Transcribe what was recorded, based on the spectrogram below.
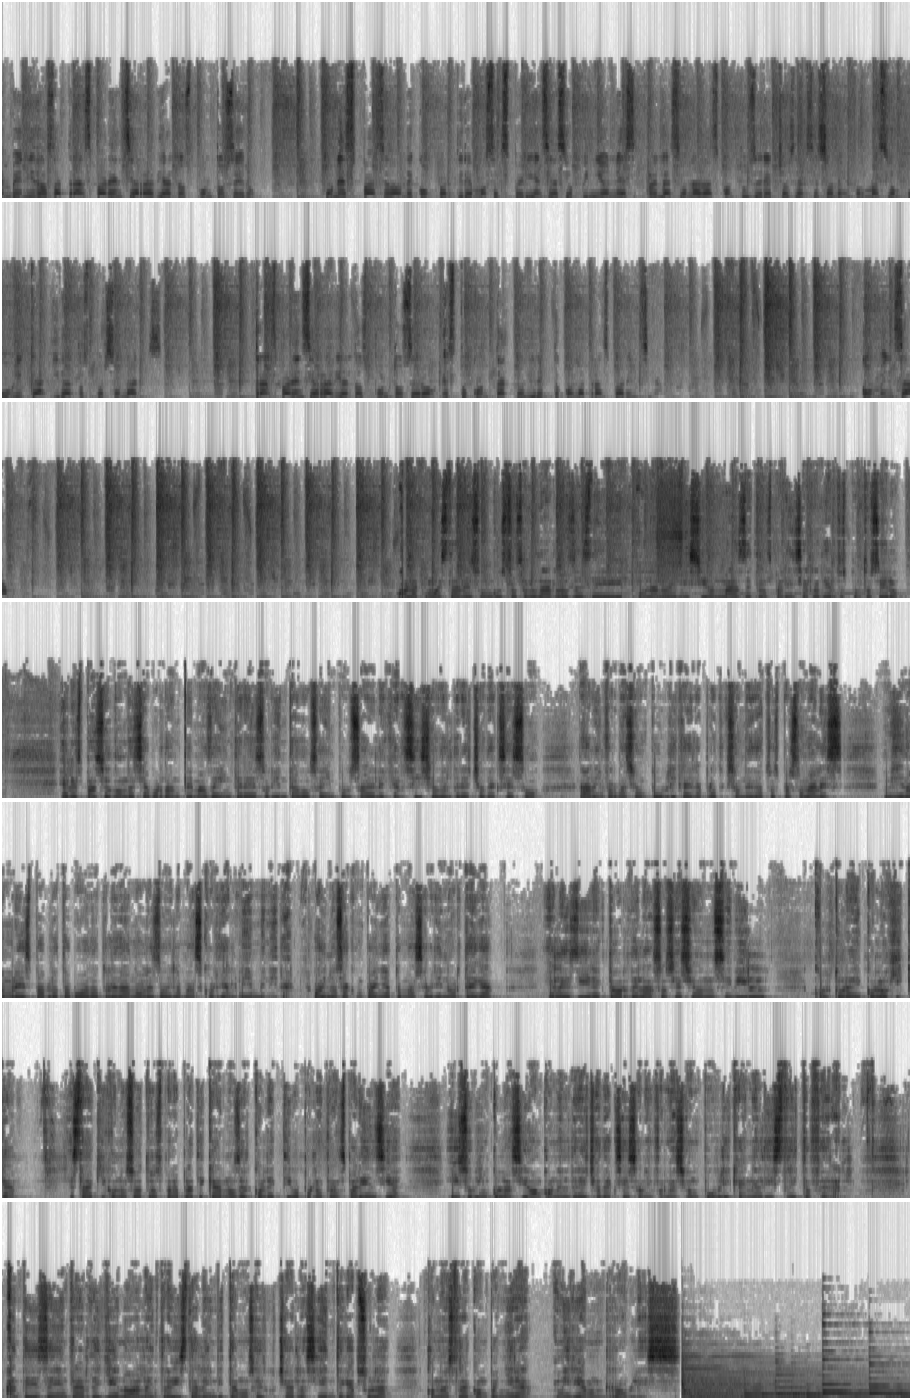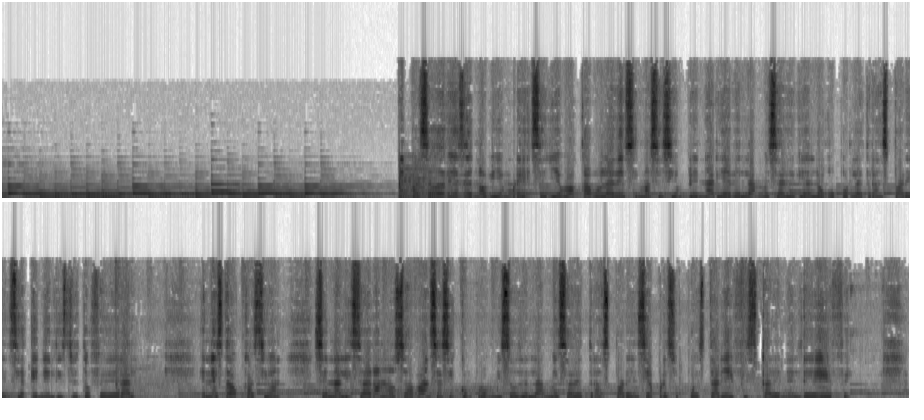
Bienvenidos a Transparencia Radial 2.0, un espacio donde compartiremos experiencias y opiniones relacionadas con tus derechos de acceso a la información pública y datos personales. Transparencia Radial 2.0 es tu contacto directo con la transparencia. Comenzamos. Hola, ¿cómo están? Es un gusto saludarlos desde una nueva emisión más de Transparencia Radial 2.0 el espacio donde se abordan temas de interés orientados a impulsar el ejercicio del derecho de acceso a la información pública y la protección de datos personales. Mi nombre es Pablo Taboada Toledano, les doy la más cordial bienvenida. Hoy nos acompaña Tomás Severino Ortega, él es director de la Asociación Civil Cultura Ecológica Está aquí con nosotros para platicarnos del colectivo por la transparencia y su vinculación con el derecho de acceso a la información pública en el Distrito Federal. Antes de entrar de lleno a la entrevista, le invitamos a escuchar la siguiente cápsula con nuestra compañera Miriam Robles. pasado 10 de noviembre se llevó a cabo la décima sesión plenaria de la Mesa de Diálogo por la Transparencia en el Distrito Federal. En esta ocasión se analizaron los avances y compromisos de la Mesa de Transparencia Presupuestaria y Fiscal en el DF.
